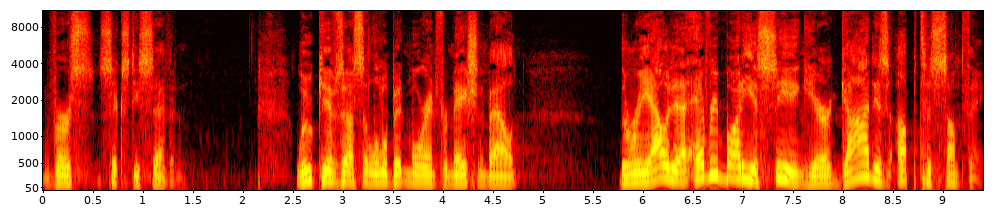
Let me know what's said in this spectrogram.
verse 67. Luke gives us a little bit more information about the reality that everybody is seeing here, God is up to something.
